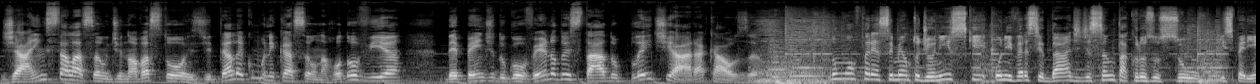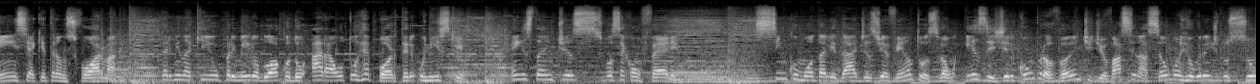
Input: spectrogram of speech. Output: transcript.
Já a instalação de novas torres de telecomunicação na rodovia depende do governo do estado pleitear a causa. Num oferecimento de Unisque, Universidade de Santa Cruz do Sul, experiência que transforma. Termina aqui o primeiro bloco do Arauto Repórter Unisque. Em instantes, você confere. Cinco modalidades de eventos vão exigir comprovante de vacinação no Rio Grande do Sul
